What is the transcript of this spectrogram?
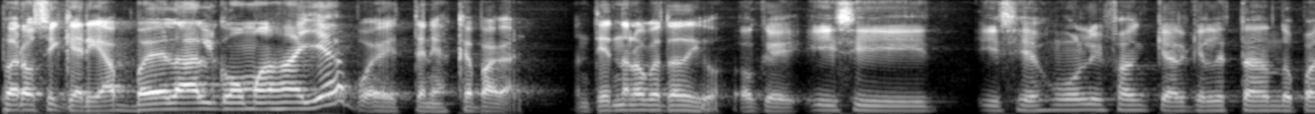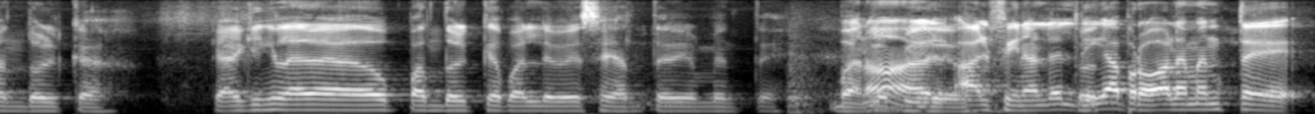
Pero si querías ver algo más allá, pues tenías que pagar. ¿Entiendes lo que te digo? Ok, y si, y si es un OnlyFans que alguien le está dando pandorca, que alguien le ha dado pandorca un par de veces anteriormente. Bueno, al final del día probablemente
